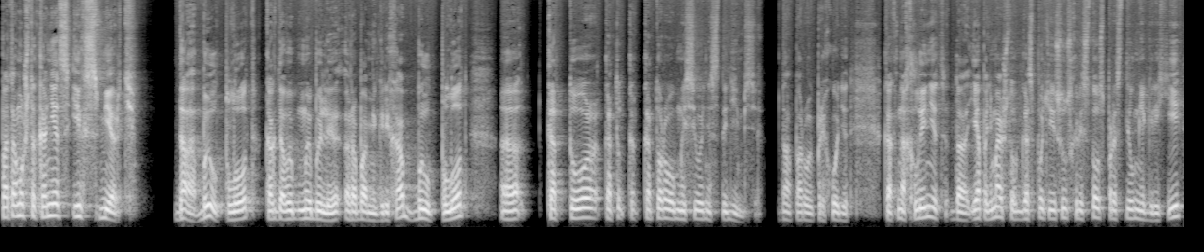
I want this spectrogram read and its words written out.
потому что конец их смерть. Да, был плод, когда мы были рабами греха, был плод, Э, которого мы сегодня стыдимся. Да, порой приходит, как нахлынет. Да, я понимаю, что Господь Иисус Христос простил мне грехи,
